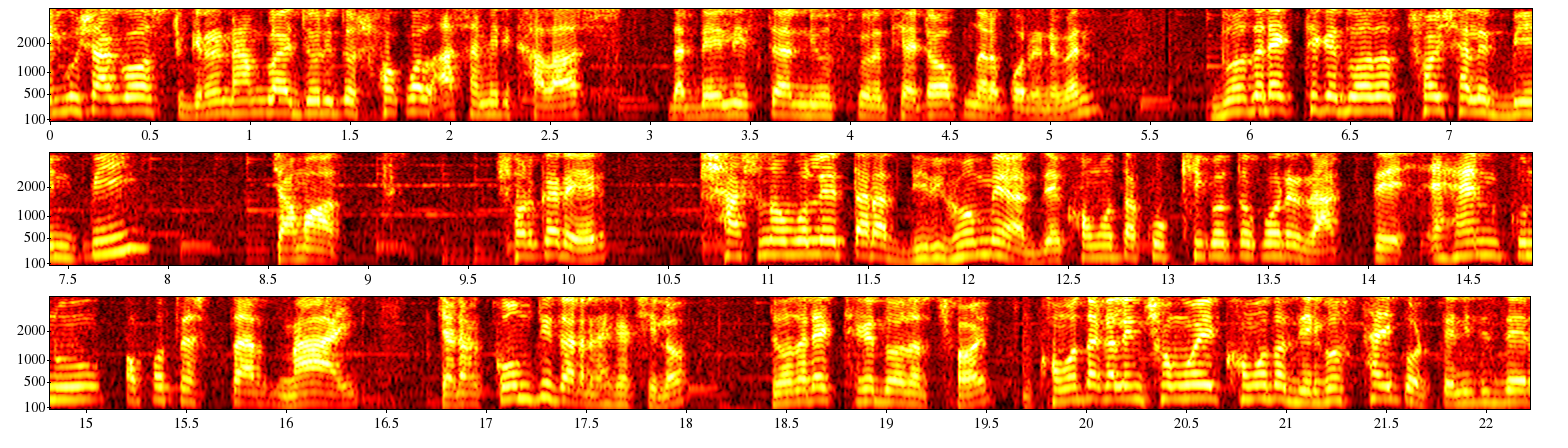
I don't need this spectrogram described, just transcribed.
একুশ আগস্ট গ্রেনেড হামলায় জড়িত সকল আসামির খালাস, দ্য ডেইলি স্টার নিউজ করেছে, এটাও আপনারা পরে নেবেন। দু হাজার এক থেকে দু হাজার ছয় সালে বিএনপি জামাত সরকারের শাসনামলে তারা দীর্ঘমেয়াদে ক্ষমতা কক্ষিগত করে রাখতে এহেন কোনো অপচেষ্টার নাই, যেটার কমতি তারা রেখেছিল। দু থেকে দু হাজার ছয়, ক্ষমতাকালীন সময়ে ক্ষমতা দীর্ঘস্থায়ী করতে নিজেদের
